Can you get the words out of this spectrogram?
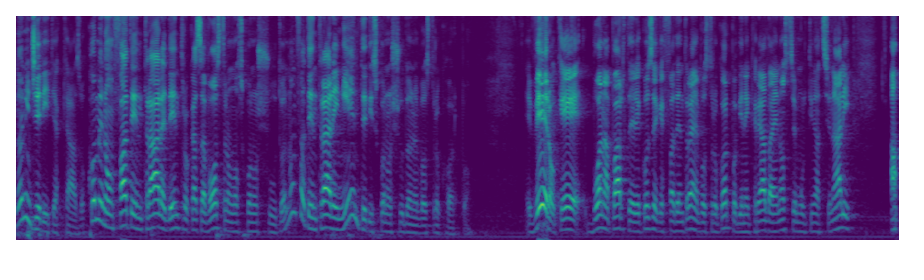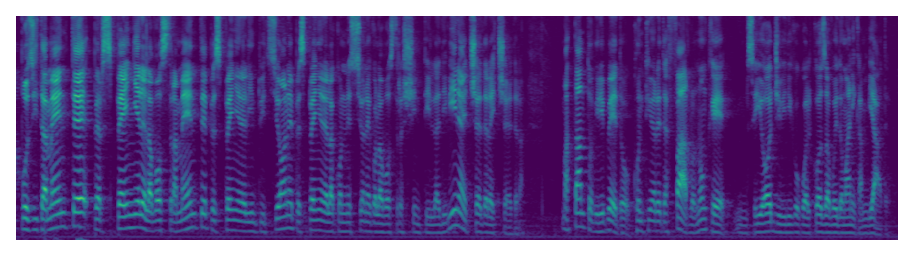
Non ingerite a caso, come non fate entrare dentro casa vostra uno sconosciuto, non fate entrare niente di sconosciuto nel vostro corpo. È vero che buona parte delle cose che fate entrare nel vostro corpo viene creata dalle nostre multinazionali appositamente per spegnere la vostra mente, per spegnere l'intuizione, per spegnere la connessione con la vostra scintilla divina, eccetera, eccetera. Ma tanto vi ripeto, continuerete a farlo, non che se io oggi vi dico qualcosa voi domani cambiate.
